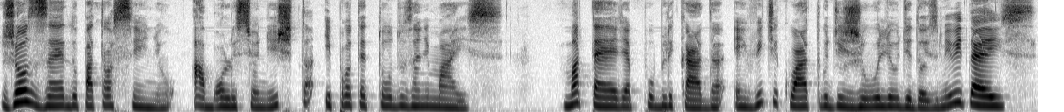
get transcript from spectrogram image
José do Patrocínio, abolicionista e protetor dos animais. Matéria publicada em 24 de julho de 2010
